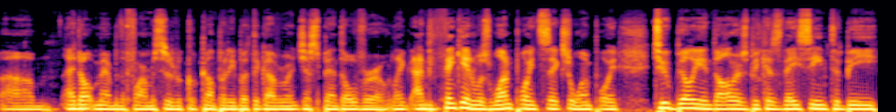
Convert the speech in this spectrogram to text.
Um, I don't remember the pharmaceutical company, but the government just spent over like I'm thinking it was 1.6 or 1.2 billion dollars because they seem to be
